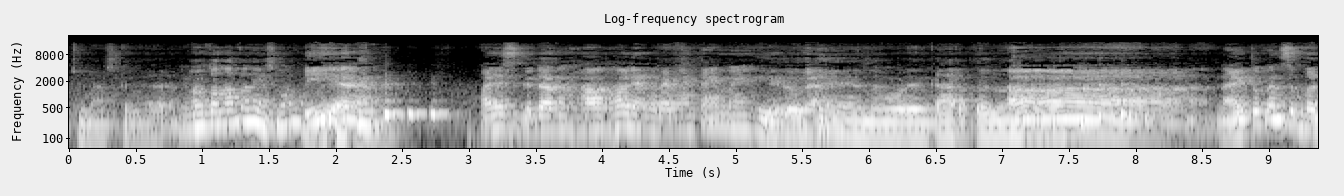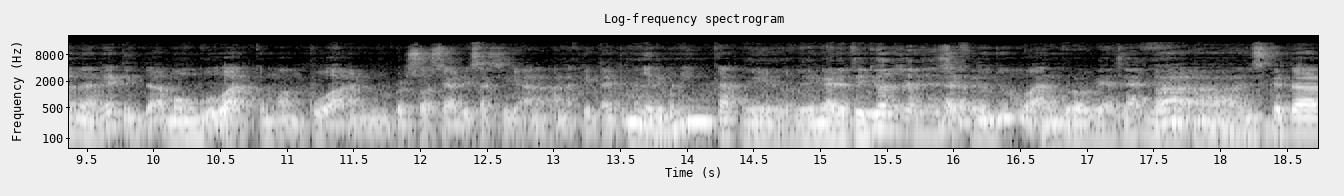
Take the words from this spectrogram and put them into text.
cuma sekedar nonton apa nih semua Iya. Hanya sekedar hal-hal yang remeh-temeh gitu kan. Iya, kartun lah Ah, nah itu kan sebenarnya tidak membuat kemampuan bersosialisasi anak-anak kita itu menjadi meningkat iya gitu. jadi nggak ada tujuan sosialisasi Nggak ada tuh. tujuan. ngobrol biasa aja Ah, hanya sekedar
